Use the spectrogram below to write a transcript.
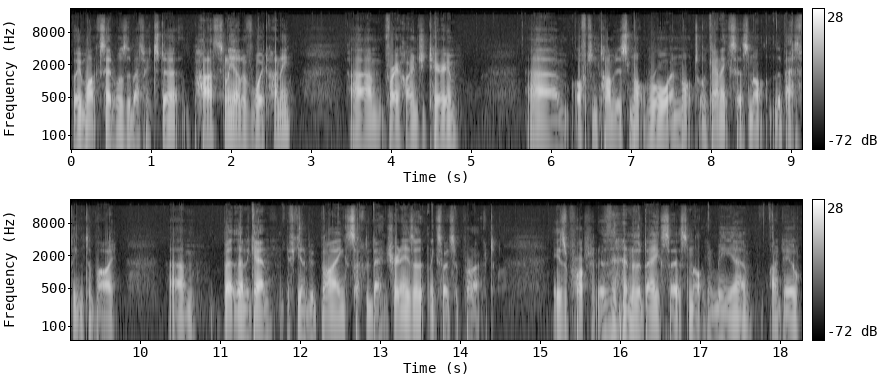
The way Mark said was the best way to do it. Personally, I'd avoid honey. Um, very high in deuterium. Um, oftentimes, it's not raw and not organic, so it's not the best thing to buy. Um, But then again, if you're going to be buying cyclodextrin, it is an expensive product. It is a product at the end of the day, so it's not going to be um, ideal.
